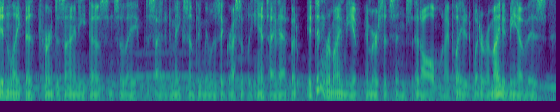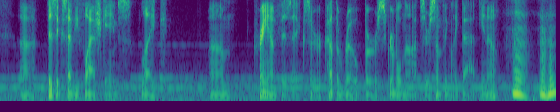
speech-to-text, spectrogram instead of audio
didn't like the current design ethos, and so they decided to make something that was aggressively anti that. But it didn't remind me of immersive sims at all when I played it. What it reminded me of is uh, physics heavy flash games like um, crayon physics or cut the rope or Scribblenauts or something like that, you know? Mm-hmm.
